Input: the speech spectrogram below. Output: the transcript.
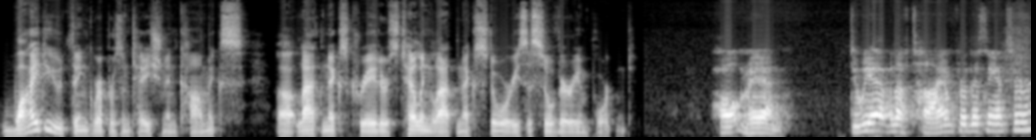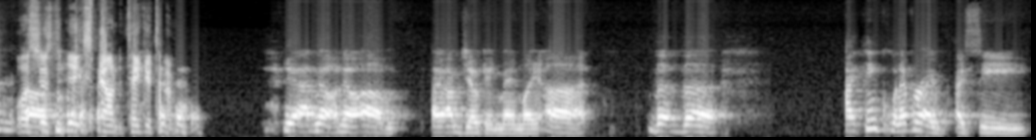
Why do you think representation in comics, uh, Latinx creators telling Latinx stories, is so very important? Oh man, do we have enough time for this answer? Let's just um, expound. Take your time. yeah, no, no. Um, I, am joking mainly. Uh, the the I think whenever I, I see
